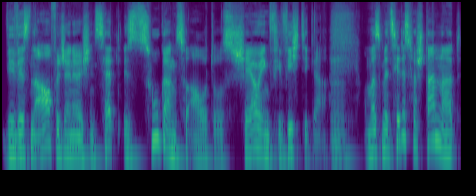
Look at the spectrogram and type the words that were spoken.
Wir wissen auch, für Generation Z ist Zugang zu Autos, Sharing viel wichtiger. Mhm. Und was Mercedes verstanden hat,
